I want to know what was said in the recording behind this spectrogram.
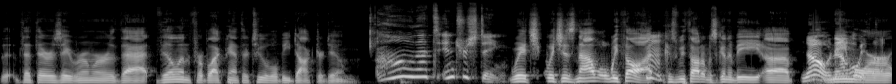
Th- that there is a rumor that villain for Black Panther two will be Doctor Doom, Oh, that's interesting. which which is not what we thought Hmm. because we thought it was going to be uh No, Namor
